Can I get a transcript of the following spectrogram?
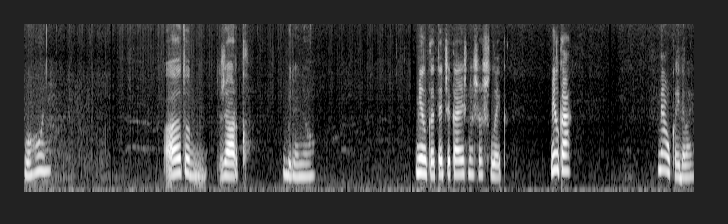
вогонь. Але тут жарко біля нього. Мілка, ти чекаєш на шашлик. Мілка! Мяукай давай.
